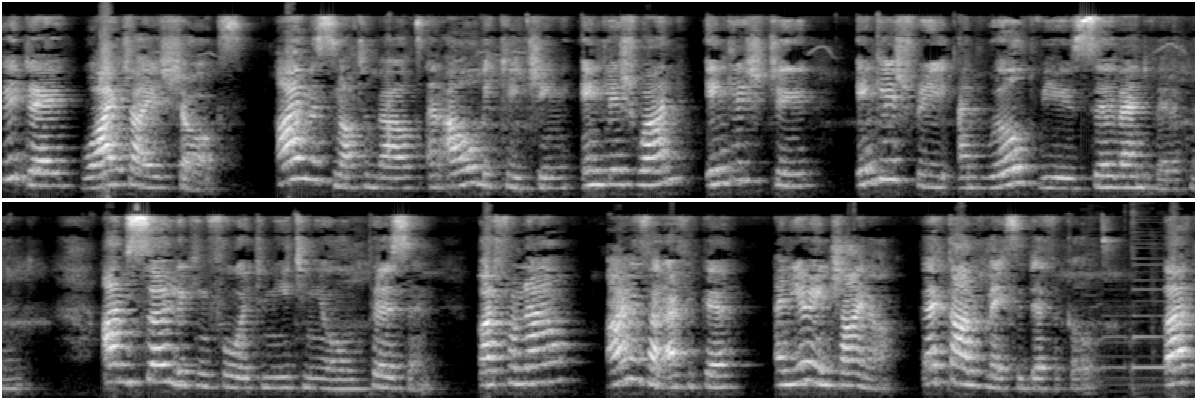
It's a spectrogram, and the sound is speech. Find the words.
Good day, YHIS Sharks. I'm Miss Nottenbelt and I will be teaching English 1, English 2, English 3 and World Views Survey and Development. I'm so looking forward to meeting you all in person. But for now, I'm in South Africa and you're in China. That kind of makes it difficult but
